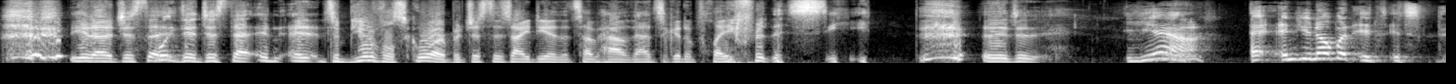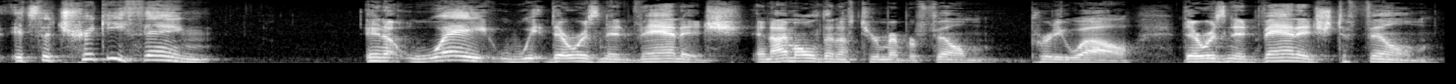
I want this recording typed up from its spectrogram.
you know, just that, well, just that, it's a beautiful score, but just this idea that somehow that's going to play for this scene. just, yeah, and, and, you know, but it's it's it's the tricky thing. In a way, we, there was an advantage, and I'm old enough to remember film pretty well. There was an advantage to film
